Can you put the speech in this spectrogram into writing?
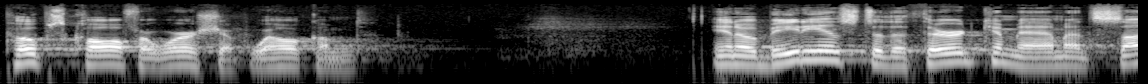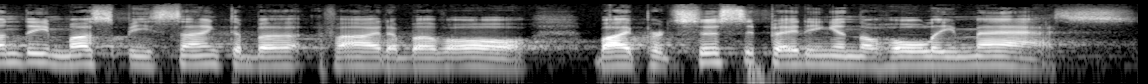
Pope's call for worship welcomed. In obedience to the third commandment, Sunday must be sanctified above all by participating in the Holy Mass.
